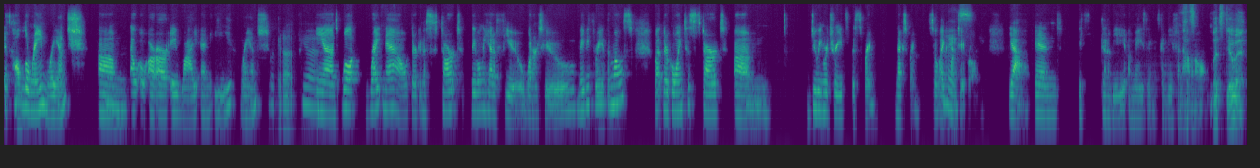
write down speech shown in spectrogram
it's called Lorrayne Ranch. Hmm. Um, L O R R A Y N E Ranch. Look it up. Yeah. And well, right now they're going to start. They've only had a few, one or two, maybe three at the most, but they're going to start um, doing retreats this spring, next spring. So like March, April. Yeah, and it's going to be amazing. It's going to be phenomenal. Let's do it.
